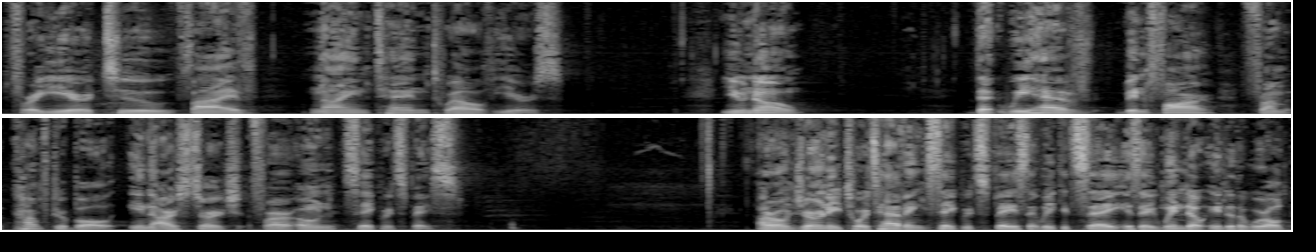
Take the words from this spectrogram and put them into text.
for a year, two, five, nine, ten, twelve years, you know that we have been far from comfortable in our search for our own sacred space. Our own journey towards having sacred space that we could say is a window into the world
